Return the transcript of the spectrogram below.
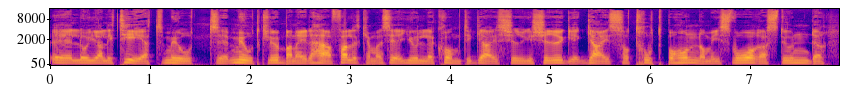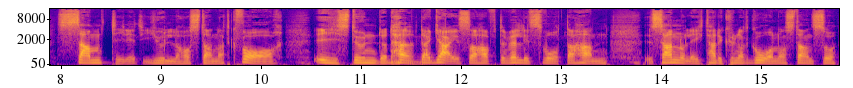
eh, lojalitet mot, eh, mot klubbarna. I det här fallet kan man säga Julle kom till Gais 2020. Gais har trott på honom i svåra stunder samtidigt. Julle har stannat kvar i stunder där, mm. där Gais har haft det väldigt svårt där han sannolikt hade kunnat gå någonstans och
